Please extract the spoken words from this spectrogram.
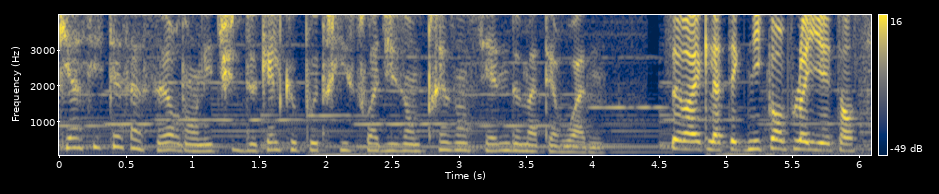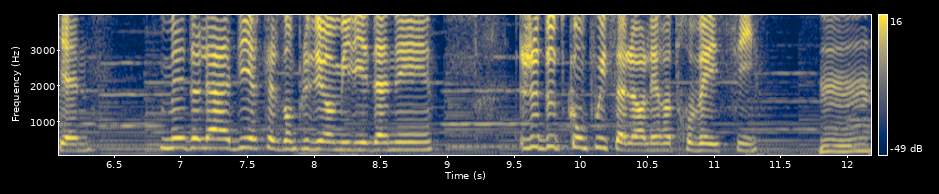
qui assistait sa sœur dans l'étude de quelques poteries soi-disant très anciennes de Materwan. C'est vrai que la technique employée est ancienne. Mais de là à dire qu'elles ont plusieurs milliers d'années, je doute qu'on puisse alors les retrouver ici. Hmm,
